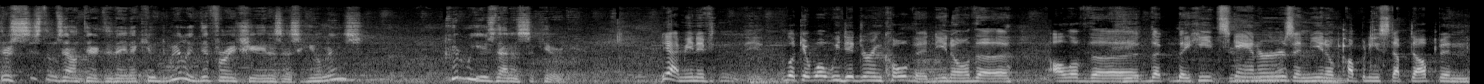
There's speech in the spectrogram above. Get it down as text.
there's systems out there today that can really differentiate us as humans. Could we use that in security? Yeah, I mean, if look at what we did during COVID, you know, the all of the the, the heat scanners and you know companies stepped up and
